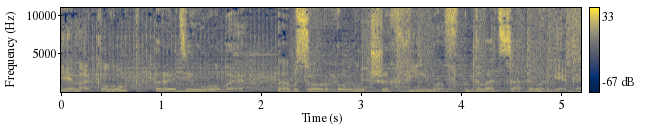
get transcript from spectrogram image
Киноклуб «Радиолы». Обзор лучших фильмов 20 века.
